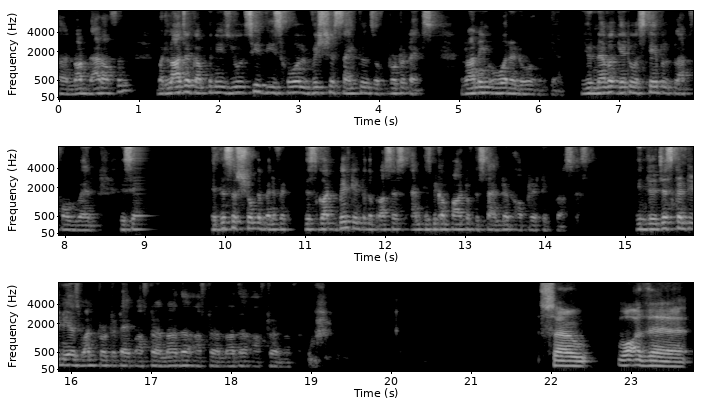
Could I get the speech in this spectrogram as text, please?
uh, not that often but larger companies you'll see these whole vicious cycles of prototypes running over and over again you never get to a stable platform where they say this has shown the benefit. This got built into the process and has become part of the standard operating process. It will just continue as one prototype after another, after another, after another. So, what are the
